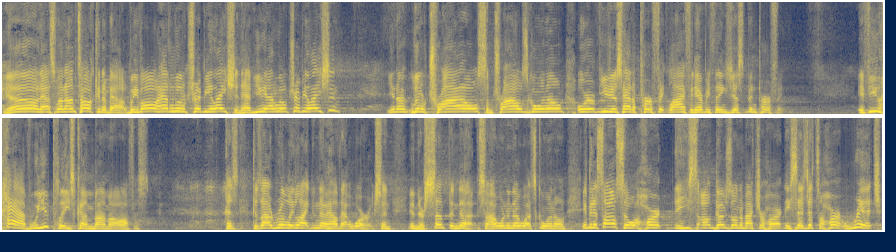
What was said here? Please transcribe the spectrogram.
Yeah, that's what I'm talking about. We've all had a little tribulation. Have you had a little tribulation? You know, little trials, some trials going on, or have you just had a perfect life and everything's just been perfect? If you have, will you please come by my office? Because I really like to know how that works. And, and there's something up, so I want to know what's going on. But it's also a heart, he goes on about your heart, and he says it's a heart rich,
